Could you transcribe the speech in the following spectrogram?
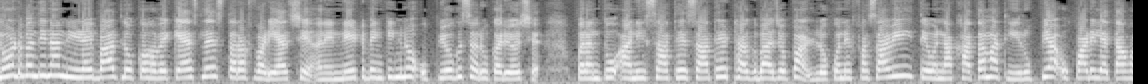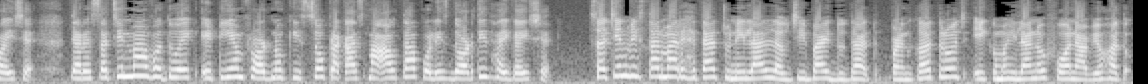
નોટબંધીના નિર્ણય બાદ લોકો હવે કેશલેસ તરફ વળ્યા છે અને નેટ બેન્કિંગનો ઉપયોગ શરૂ કર્યો છે. પરંતુ આની સાથે સાથે ઠગબાજો પણ લોકોને ફસાવી તેઓના ખાતામાંથી રૂપિયા ઉપાડી લેતા હોય છે. ત્યારે સચિનમાં વધુ એક એટીએમ ફ્રોડનો કિસ્સો પ્રકાશમાં આવતા પોલીસ દોડતી થઈ ગઈ છે. સચિન વિસ્તારમાં રહેતા ચુનીલાલ લવજીભાઈ દુધાત પણ ગત રોજ એક મહિલાનો ફોન આવ્યો હતો.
